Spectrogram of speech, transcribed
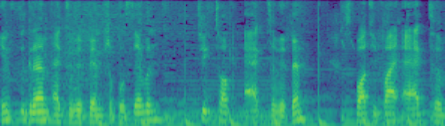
Instagram, Active FM triple seven, TikTok, Active FM. Spotify Active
